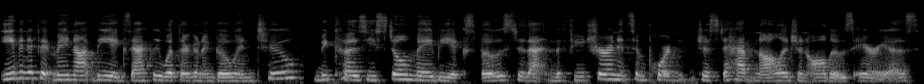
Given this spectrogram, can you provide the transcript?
even if it may not be exactly what they're going to go into, because you still may be exposed to that in the future. And it's important just to have knowledge in all those areas.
